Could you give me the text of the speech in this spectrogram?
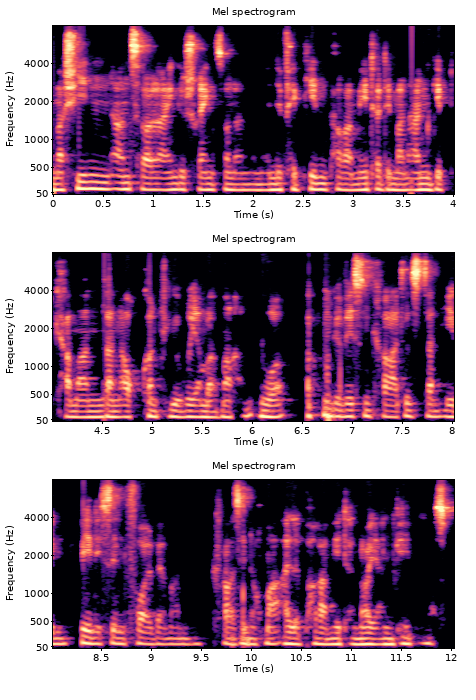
Maschinenanzahl eingeschränkt, sondern im Endeffekt jeden Parameter, den man angibt, kann man dann auch konfigurierbar machen. Nur ab einem gewissen Grad ist dann eben wenig sinnvoll, wenn man quasi nochmal alle Parameter neu angeben muss.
